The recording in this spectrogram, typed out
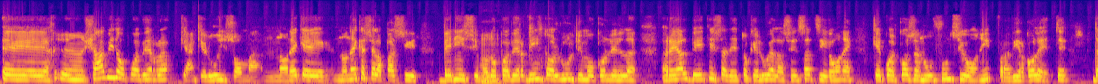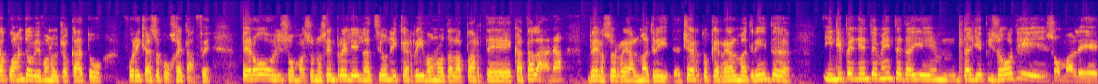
Eh, eh, Xavi dopo aver che anche lui insomma non è che, non è che se la passi benissimo mm. dopo aver vinto all'ultimo con il Real Betis ha detto che lui ha la sensazione che qualcosa non funzioni fra virgolette da quando avevano giocato fuori casa con Getafe però insomma sono sempre le relazioni che arrivano dalla parte catalana verso il Real Madrid certo che il Real Madrid indipendentemente dai, dagli episodi insomma le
